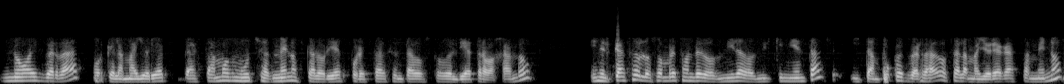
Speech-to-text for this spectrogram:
no es verdad, porque la mayoría gastamos muchas menos calorías por estar sentados todo el día trabajando. En el caso de los hombres son de 2.000 a 2.500 y tampoco es verdad, o sea, la mayoría gasta menos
